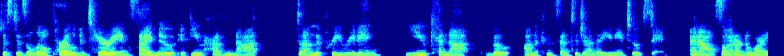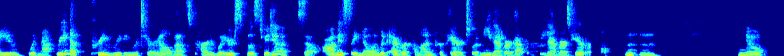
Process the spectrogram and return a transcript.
just as a little parliamentarian side note, if you have not done the pre-reading, you cannot vote on the consent agenda. You need to abstain. And also, I don't know why you would not read a pre-reading material. That's part of what you're supposed to be doing. So obviously, no one would ever come unprepared to a meeting. Never. That would be Never. terrible. Mm-mm. No.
